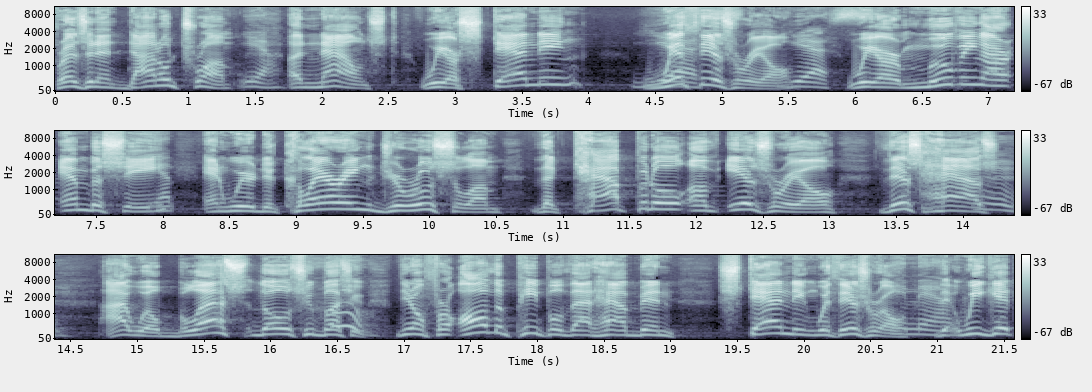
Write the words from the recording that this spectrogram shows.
President Donald Trump Yeah. announced we are standing Yes. with Israel. Yes. We are moving our embassy Yep. and we're declaring Jerusalem the capital of Israel. This has, Mm. I will bless those who bless you. You know, for all the people that have been standing with Israel, Amen. that we get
